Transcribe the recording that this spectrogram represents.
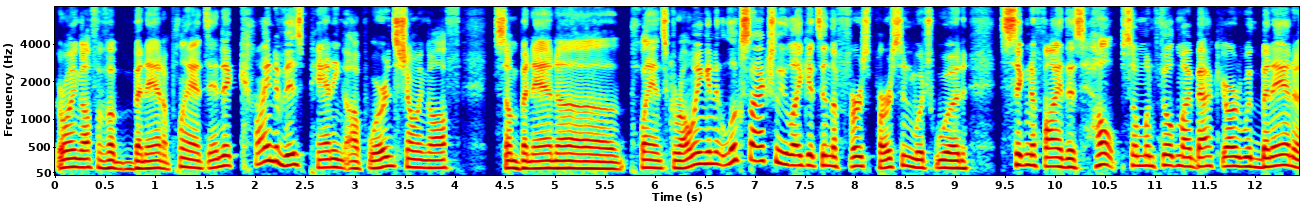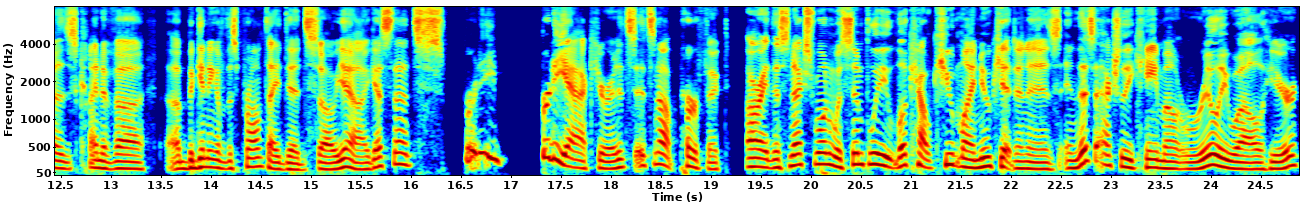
growing off of a banana plant, and it kind of is panning upwards, showing off some banana plants growing. And it looks actually like it's in the first person, which would signify this help. Someone filled my backyard with bananas, kind of a, a beginning of this prompt I did. So yeah, I guess that's pretty pretty accurate. It's it's not perfect. All right, this next one was simply look how cute my new kitten is, and this actually came out really well here.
